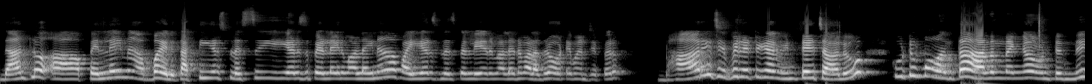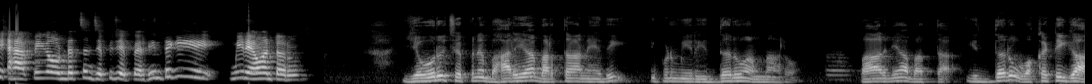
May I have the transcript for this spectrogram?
దాంట్లో ఆ పెళ్ళైన అబ్బాయిలు థర్టీ ఇయర్స్ ప్లస్ ఇయర్స్ పెళ్ళైన వాళ్ళైనా ఫైవ్ ఇయర్స్ ప్లస్ పెళ్ళైన వాళ్ళైనా వాళ్ళందరూ ఒకటేమని చెప్పారు. భార్య చెప్పినట్టుగా వింటే చాలు కుటుంబం అంతా ఆనందంగా ఉంటుంది హ్యాపీగా ఉండొచ్చు అని చెప్పి చెప్పారు. ఇంతకీ మీరేమంటారు? ఎవరు చెప్పిన భార్య భర్త అనేది ఇప్పుడు మీరు ఇద్దరు అన్నారు. భార్య భర్త ఇద్దరు ఒకటిగా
